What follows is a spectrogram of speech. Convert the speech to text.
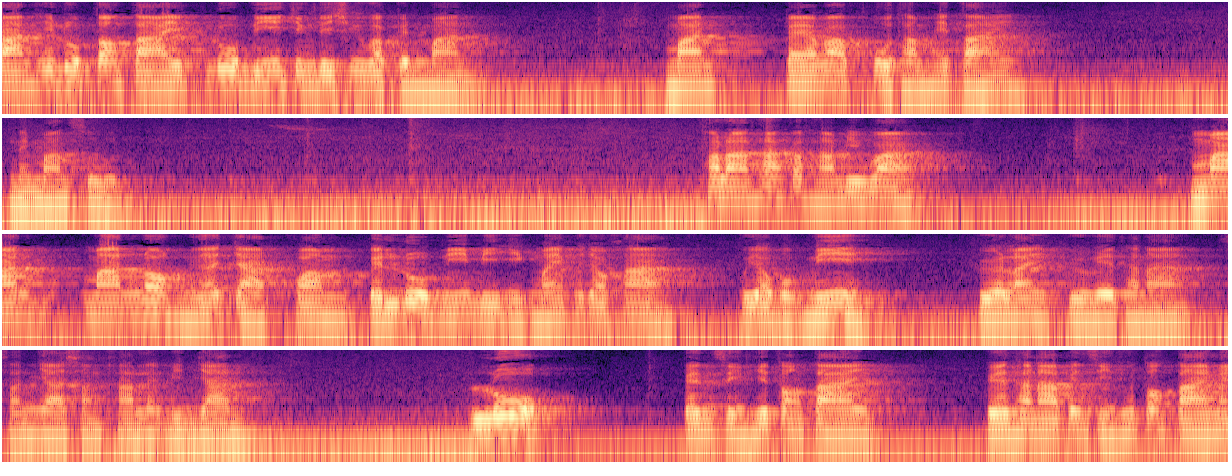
การที่รูปต้องตาย รูปนี้จึงได้ชื่อว่าเป็นมารมารแปลว่าผู้ทำให้ตาย ในมารสูตรพระราธาก็ถามอีกว่ามารมารนอกเหนือจากความเป็นรูปนี้มีอีกไหมพระเจ้าข้าพระเจ้าบอกมี คืออะไรคือเวทนาสัญญาสังขารและวิญญาณรูปเป็นสิ่งที่ต้องตาย เวทนาเป็นสิ่งที่ต้องตายไหม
